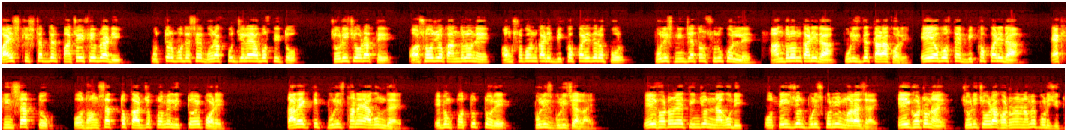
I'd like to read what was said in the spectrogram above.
বাইশ খ্রিস্টাব্দের পাঁচই ফেব্রুয়ারি উত্তরপ্রদেশের গোরখপুর জেলায় অবস্থিত চৌরাতে অসহযোগ আন্দোলনে অংশগ্রহণকারী বিক্ষোভকারীদের ওপর পুলিশ নির্যাতন শুরু করলে আন্দোলনকারীরা পুলিশদের তাড়া করে। এই অবস্থায় বিক্ষোভকারীরা এক হিংসাত্মক ও ধ্বংসাত্মক কার্যক্রমে লিপ্ত হয়ে পড়ে। তারা একটি পুলিশ থানায় আগুন দেয় এবং প্রত্যুত্তরে পুলিশ গুলি চালায়। এই ঘটনায় তিনজন নাগরিক ও তেইশ জন পুলিশ কর্মী মারা যায়। এই ঘটনায় চৌরা ঘটনা নামে পরিচিত।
